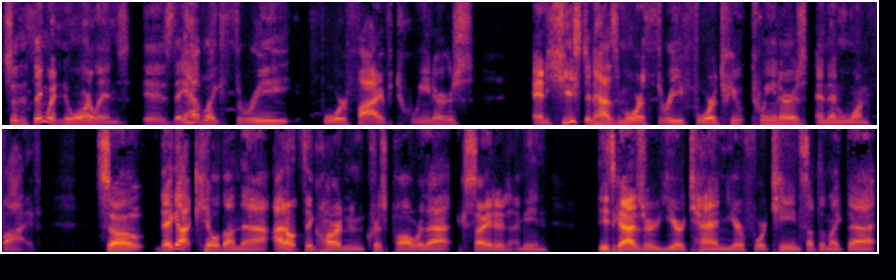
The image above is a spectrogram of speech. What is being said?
so the thing with New Orleans is they have like three, four, five tweeners, and Houston has more three, four tw- tweeners, and then one five. So they got killed on that. I don't think Harden and Chris Paul were that excited. I mean, these guys are year 10, year 14, something like that.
